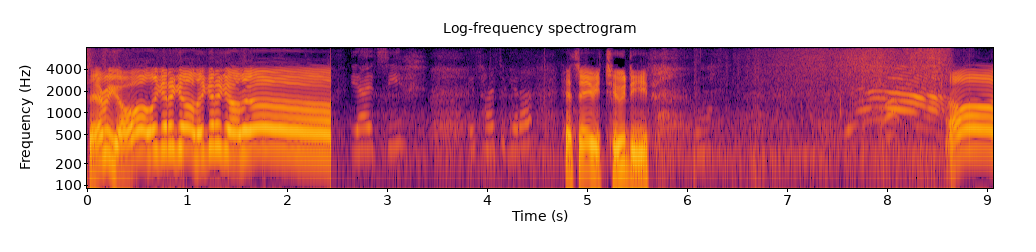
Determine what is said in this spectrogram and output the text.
There we go. Oh, look at it go. Look at it go. Oh. Yeah, it's deep. It's hard to get up. It's maybe too deep. Oh.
